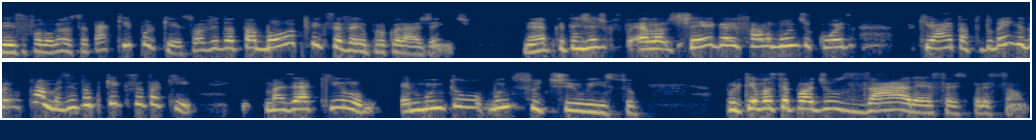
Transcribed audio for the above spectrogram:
nem você falou, meu, você tá aqui por quê? Sua vida tá boa, por que, que você veio procurar a gente? Né? Porque tem gente que ela chega e fala um monte de coisa que, ah, tá tudo bem? Tá, mas então por que, que você tá aqui? Mas é aquilo, é muito, muito sutil isso. Porque você pode usar essa expressão.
